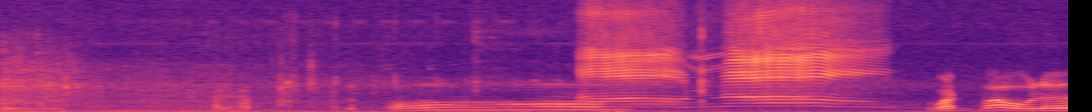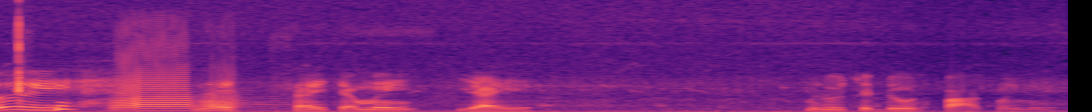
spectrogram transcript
เอาละครับ โอ้วัดเบ้าเลยนี่ไซส์จะไม่ใหญ่ ไม่รู้จะโดนปากไหมไม่รู้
